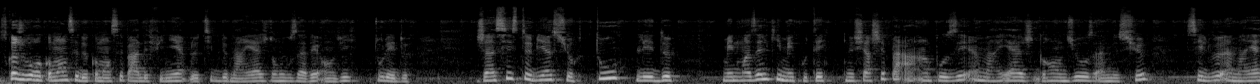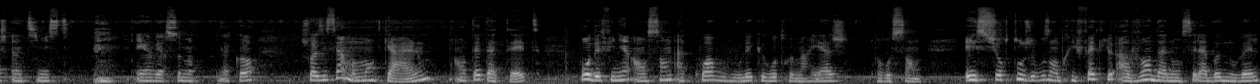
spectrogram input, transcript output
Ce que je vous recommande, c'est de commencer par définir le type de mariage dont vous avez envie tous les deux. J'insiste bien sur tous les deux. Mesdemoiselles qui m'écoutez, ne cherchez pas à imposer un mariage grandiose à monsieur s'il veut un mariage intimiste. Et inversement, d'accord? Choisissez un moment calme, en tête à tête, pour définir ensemble à quoi vous voulez que votre mariage ressemble. Et surtout, je vous en prie, faites-le avant d'annoncer la bonne nouvelle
